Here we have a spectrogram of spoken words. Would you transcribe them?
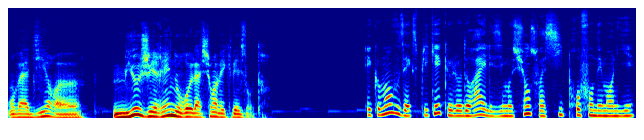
on va dire, euh, mieux gérer nos relations avec les autres. Et comment vous expliquez que l'odorat et les émotions soient si profondément liés?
